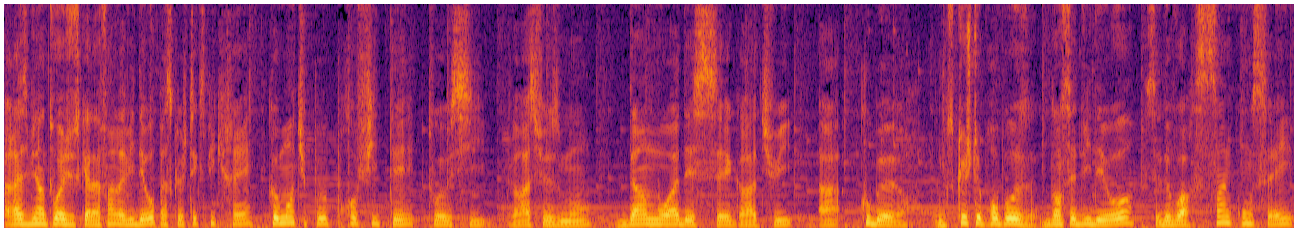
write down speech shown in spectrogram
Reste bien toi jusqu'à la fin de la vidéo parce que je t'expliquerai comment tu peux profiter toi aussi gracieusement d'un mois d'essai gratuit à Cooper. Donc ce que je te propose dans cette vidéo, c'est de voir 5 conseils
